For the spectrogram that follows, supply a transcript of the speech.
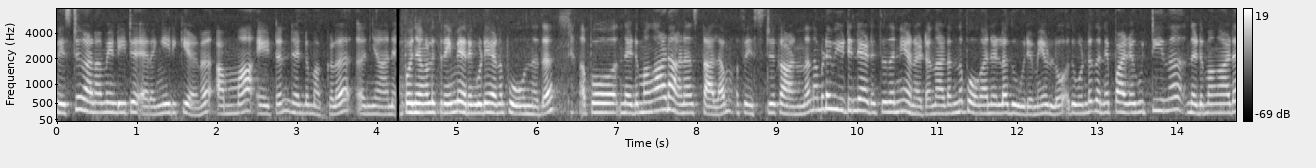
ഫെസ്റ്റ് കാണാൻ വേണ്ടിയിട്ട് ഇറങ്ങിയിരിക്കുകയാണ്. അമ്മ ഏട്ടൻ രണ്ട് മക്കൾ ഞാൻ അപ്പോൾ ഞങ്ങൾ ഇത്രയും പേരും കൂടിയാണ് പോകുന്നത്. അപ്പോൾ നെടുമങ്ങാടാണ് സ്ഥലം ഫെസ്റ്റ് കാണുന്നത്. നമ്മുടെ വീടിന്റെ അടുത്ത് തന്നെയാണ് കേട്ടോ. നടന്ന് പോകാനുള്ള ദൂരമേ ഉള്ളൂ. അതുകൊണ്ട് തന്നെ പഴകുറ്റിയിൽ നിന്ന് നെടുമങ്ങാട്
